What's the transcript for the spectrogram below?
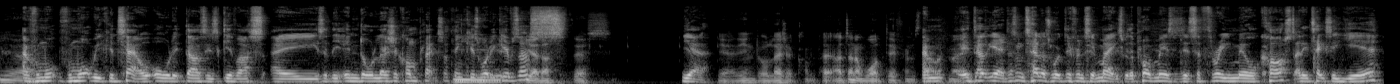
Yeah. And from what from what we could tell, all it does is give us a is it the indoor leisure complex? I think is what it gives us. Yeah, that's this. yeah. Yeah, the indoor leisure complex. I don't know what difference that would It make. does, yeah, it doesn't tell us what difference it makes, but the problem is, is it's a three mil cost and it takes a year,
